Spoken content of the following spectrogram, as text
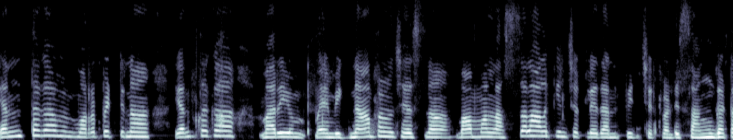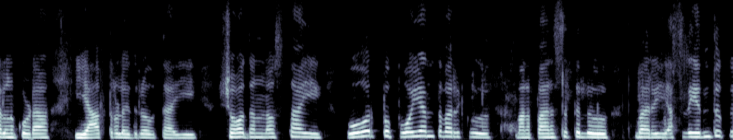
ఎంతగా మొరపెట్టినా, ఎంతగా మరి మేము విజ్ఞాపనలు చేసినా మమ్మల్ని అస్సలు ఆలకించట్లేదు అనిపించేటువంటి సంఘటనలు కూడా ఈ ఎదురవుతాయి ఎదురవుతాయి. శోధనలొస్తాయి. ఓర్పు పోయేంత వరకు మన పరిస్థితులు మరి అసలు ఎందుకు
